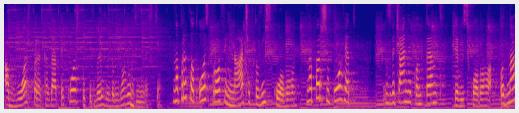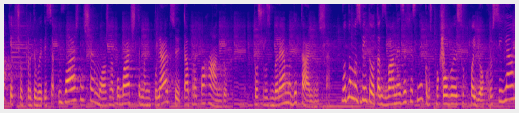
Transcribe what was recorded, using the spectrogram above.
або ж переказати кошти під виглядом благодійності. Наприклад, ось профіль, начебто військового. На перший погляд, звичайний контент для військового. Однак, якщо придивитися уважніше, можна побачити маніпуляцію та пропаганду. Тож розберемо детальніше. В одному з відео так званий захисник розпаковує сухпайок росіян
